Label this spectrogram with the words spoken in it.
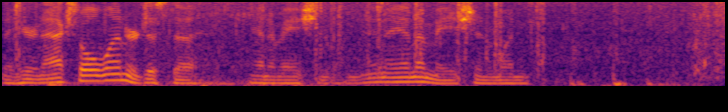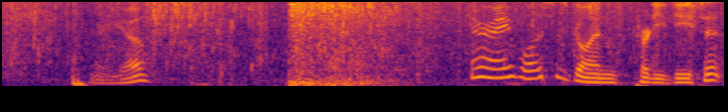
Did I hear an actual one or just a animation one? An animation one. There you go. Alright, well this is going pretty decent.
